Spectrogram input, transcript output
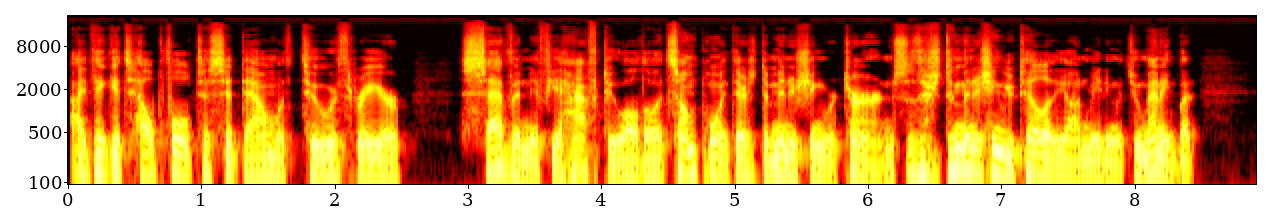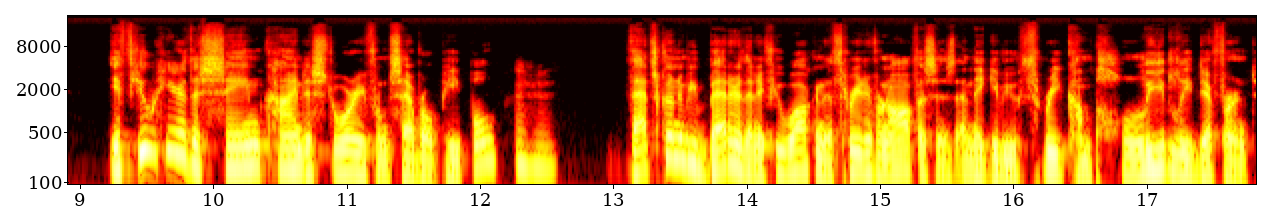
I think it's helpful to sit down with two or three or seven if you have to, although at some point there's diminishing returns. So there's diminishing utility on meeting with too many. But if you hear the same kind of story from several people, mm-hmm. that's going to be better than if you walk into three different offices and they give you three completely different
